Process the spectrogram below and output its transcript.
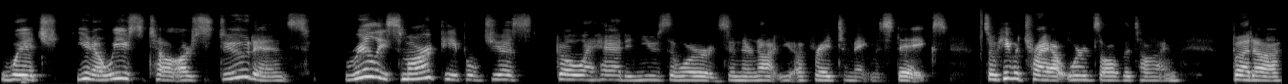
which, you know, we used to tell our students, really smart people just go ahead and use the words and they're not afraid to make mistakes. So he would try out words all the time. But uh,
